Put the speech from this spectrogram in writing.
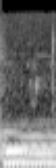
Bye.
